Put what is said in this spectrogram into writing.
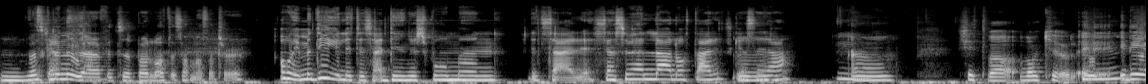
Mm. Vad skulle ni göra för typ av låt tillsammans, tror du? Oj, men det är ju lite så här Dangerous Woman, lite så här sensuella låtar, ska jag säga. Ja. Shit vad, vad kul. Mm. Är, är, det,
